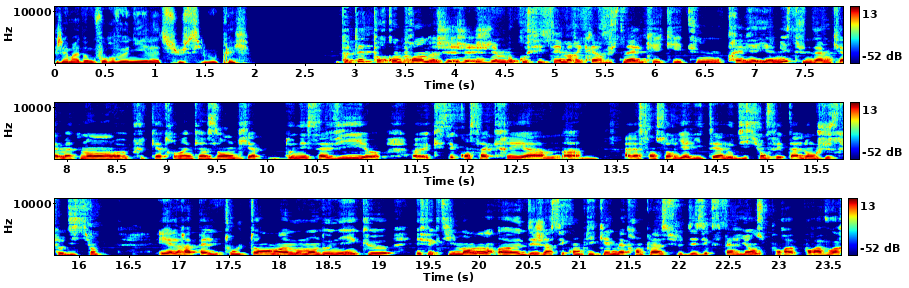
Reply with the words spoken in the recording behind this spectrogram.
J'aimerais donc que vous reveniez là-dessus, s'il vous plaît. Peut-être pour comprendre, j'aime beaucoup citer Marie-Claire Busnel, qui, est une très vieille amie, c'est une dame qui a maintenant euh, plus de 95 ans, qui a donné sa vie, euh, euh, qui s'est consacrée à, la sensorialité, à l'audition fétale, donc juste l'audition et elle rappelle tout le temps à un moment donné que effectivement euh, déjà c'est compliqué de mettre en place des expériences pour pour avoir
